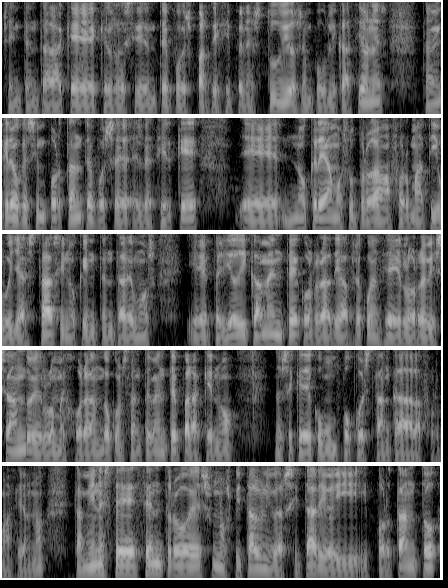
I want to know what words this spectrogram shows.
Se intentará que, el residente pues, participe en estudios, en publicaciones. También creo que es importante pues, eh, el decir que eh, no creamos un programa formativo y ya está, sino que intentaremos eh, periódicamente, con relativa frecuencia, irlo revisando, irlo mejorando constantemente para que no, no se quede como un poco estancada la formación. También este centro es un hospital universitario y, por tanto,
